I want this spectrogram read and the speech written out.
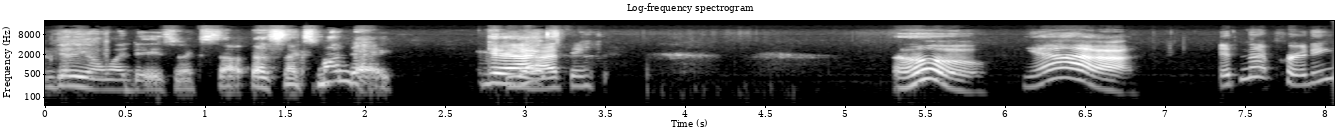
I'm getting all my days next up. That's next Monday. Yeah, I think Oh, yeah. isn't that pretty?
